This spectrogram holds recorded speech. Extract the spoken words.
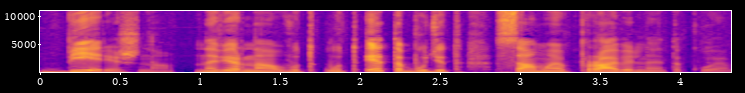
бережно. Наверное, вот, вот это будет самое правильное такое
